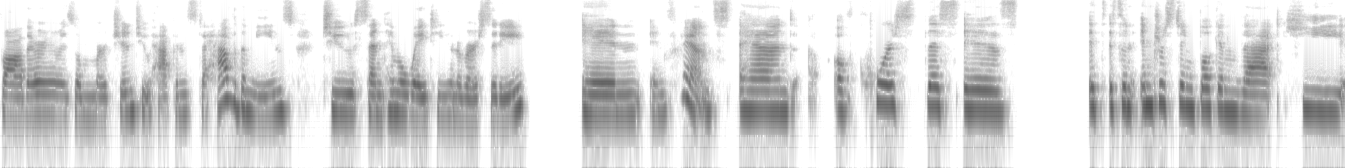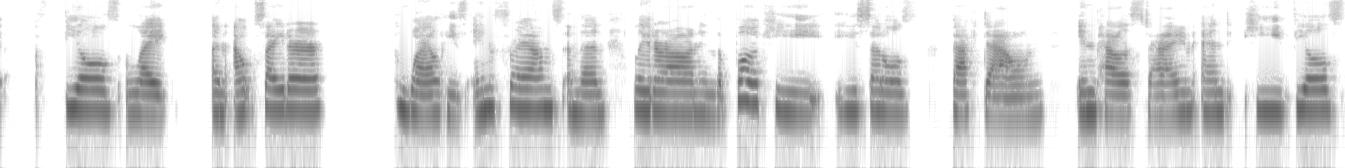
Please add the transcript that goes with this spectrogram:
father is a merchant who happens to have the means to send him away to university in in France. And of course, this is it's it's an interesting book in that he feels like an outsider while he's in France, and then later on in the book, he he settles back down in Palestine and he feels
